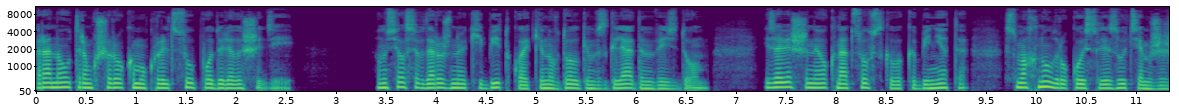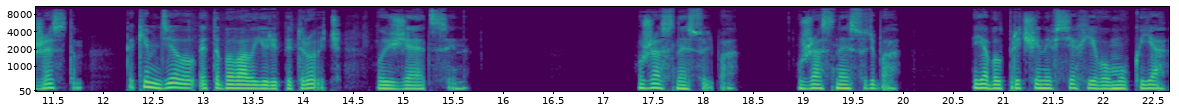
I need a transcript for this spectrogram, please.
Рано утром к широкому крыльцу подали лошадей. Он уселся в дорожную кибитку, окинув долгим взглядом весь дом, и завешенные окна отцовского кабинета смахнул рукой слезу тем же жестом, каким делал это бывало Юрий Петрович, уезжая от сына. Ужасная судьба, ужасная судьба. Я был причиной всех его мук, я.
